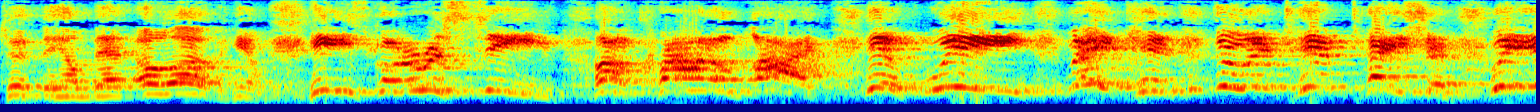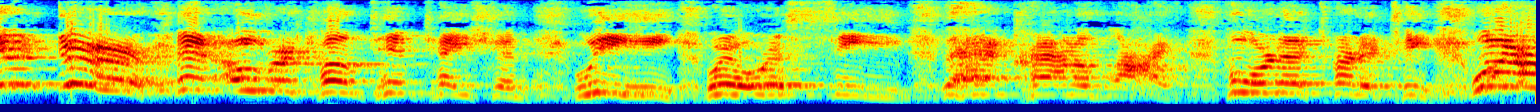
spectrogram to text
to them that love him. He's going to receive a crown of life if we make it through the temptation. We endure and overcome temptation. We will receive that crown of life for an eternity. What a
